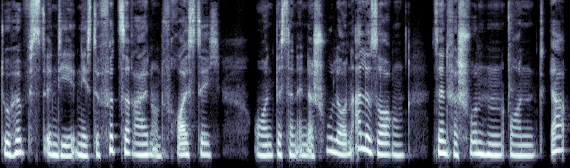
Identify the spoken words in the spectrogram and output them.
Du hüpfst in die nächste Pfütze rein und freust dich und bist dann in der Schule und alle Sorgen sind verschwunden und ja,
